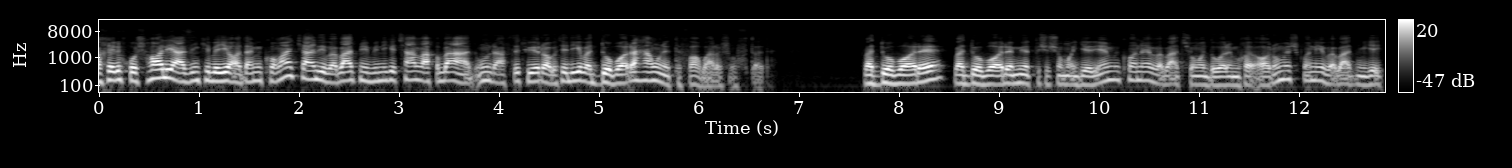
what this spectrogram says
و خیلی خوشحالی از اینکه به یه آدمی کمک کردی و بعد می‌بینی که چند وقت بعد اون رفته توی رابطه دیگه و دوباره همون اتفاق براش افتاده. و دوباره و دوباره میاد پیش شما گریه می‌کنه و بعد شما دوباره می‌خوای آرومش کنی و بعد میگه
